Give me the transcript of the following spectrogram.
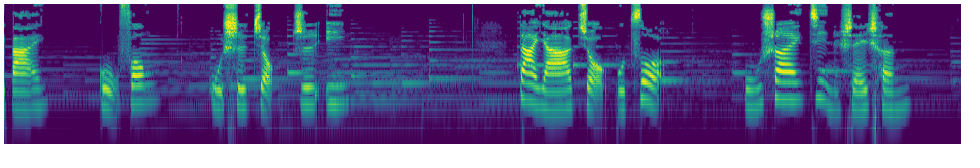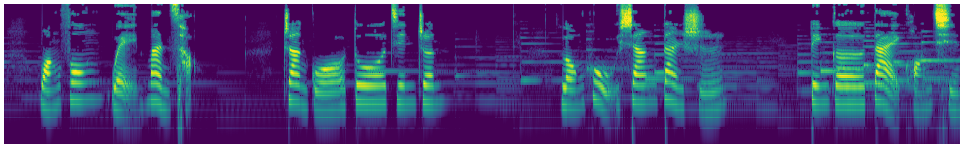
白，古风五十九之一。大雅久不作，吴衰尽谁成？王风委蔓草，战国多金针。龙虎相旦时，兵戈待狂禽。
